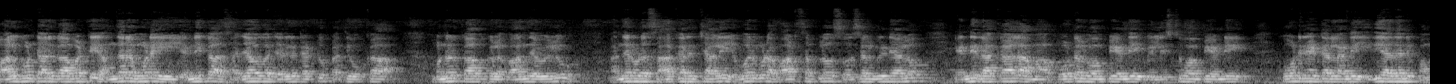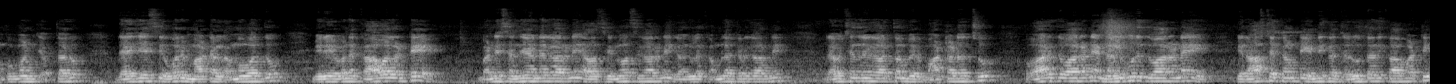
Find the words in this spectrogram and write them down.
పాల్గొంటారు కాబట్టి అందరం కూడా ఈ ఎన్నిక సజావుగా జరిగేటట్టు ప్రతి ఒక్క మున్నూరు కాపుకుల బాంధవ్యులు అందరూ కూడా సహకరించాలి. ఎవరు కూడా వాట్సాప్లో సోషల్ మీడియాలో ఎన్ని రకాల మా ఫోటోలు పంపించండి మీ లిస్టు పంపించండి కోఆర్డినేటర్లని ఇది అదని పంపమని చెప్తారు. దయచేసి ఎవరి మాటలు నమ్మవద్దు. మీరు ఏమైనా కావాలంటే బండి సంజయ్ అన్న గారిని ఆ శ్రీనివాస్ గారిని గంగుల కమలాకర్ గారిని రవిచంద్ర గారితో మీరు మాట్లాడవచ్చు వారి ద్వారానే నలుగురి ద్వారానే ఈ రాష్ట్ర కమిటీ ఎన్నిక జరుగుతుంది కాబట్టి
